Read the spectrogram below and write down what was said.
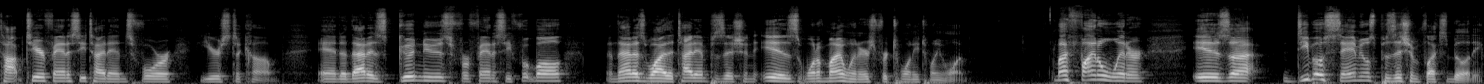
top tier fantasy tight ends for years to come. And uh, that is good news for fantasy football. And that is why the tight end position is one of my winners for 2021. My final winner is uh, Deebo Samuel's position flexibility.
